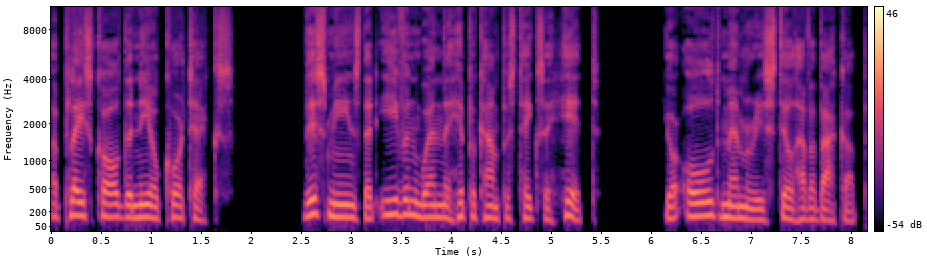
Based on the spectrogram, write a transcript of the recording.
a place called the neocortex. This means that even when the hippocampus takes a hit, your old memories still have a backup,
